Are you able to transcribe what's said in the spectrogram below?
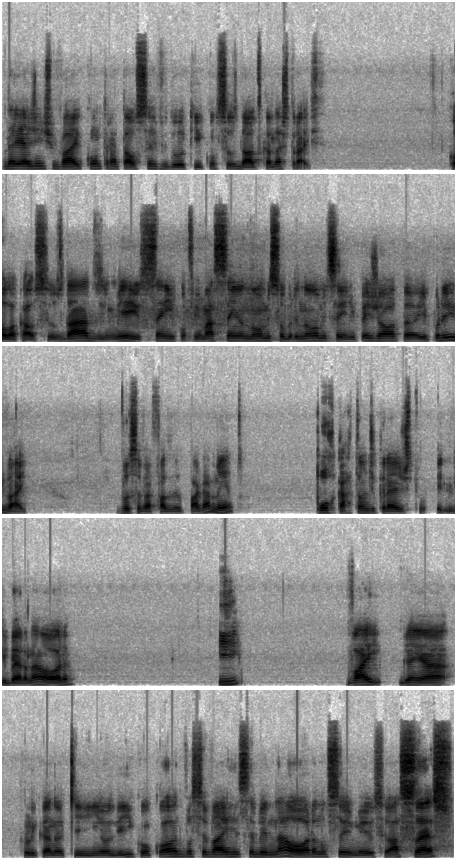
Daí a gente vai contratar o servidor aqui com seus dados cadastrais. Colocar os seus dados, e-mail, senha, confirmar senha, nome, sobrenome, CNPJ e por aí vai. Você vai fazer o pagamento por cartão de crédito, libera na hora e vai ganhar clicando aqui em eu li e concordo, você vai receber na hora no seu e-mail seu acesso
